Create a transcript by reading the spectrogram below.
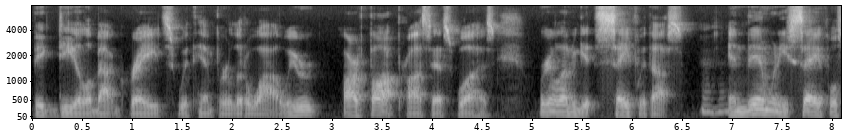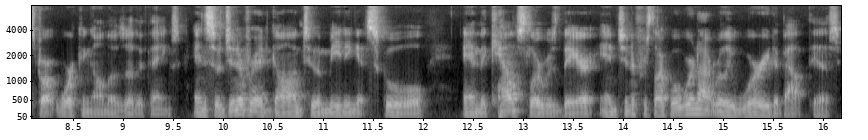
big deal about grades with him for a little while. We were, our thought process was, we're going to let him get safe with us. And then when he's safe, we'll start working on those other things. And so Jennifer had gone to a meeting at school and the counselor was there. And Jennifer's like, well, we're not really worried about this.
